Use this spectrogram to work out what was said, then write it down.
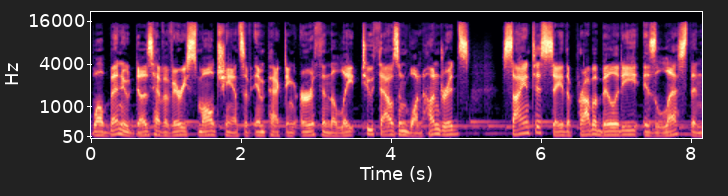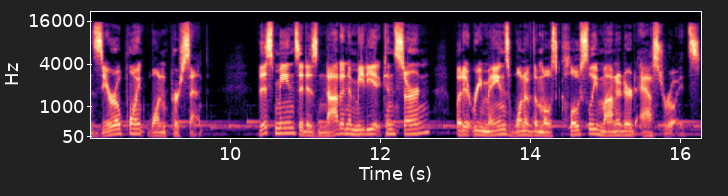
While Bennu does have a very small chance of impacting Earth in the late 2100s, scientists say the probability is less than 0.1%. This means it is not an immediate concern, but it remains one of the most closely monitored asteroids.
